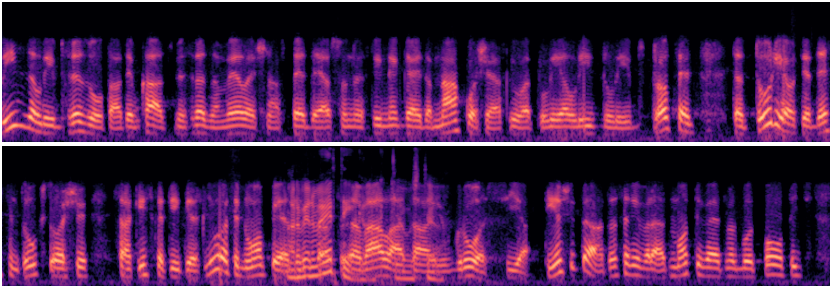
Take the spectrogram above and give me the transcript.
līdzdalības rezultātiem, kādas mēs redzam vēlēšanās pēdējās, un mēs arī negaidām nākošajās ļoti liela līdzdalības procents, tad tur jau tie desmit tūkstoši sāk izskatīties ļoti nopietni vēlētāju gros. Jā, tieši tā, tas arī varētu motivēt varbūt politiķus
